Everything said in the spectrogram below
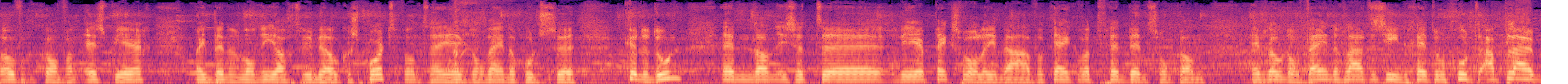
overgekomen van Esbjerg. Maar ik ben er nog niet achter in welke sport, want hij heeft nog weinig goeds kunnen doen. En dan is het weer Pek Zwolle in de avond. Kijken wat Fred Benson kan. Heeft ook nog weinig laten zien. Geeft hem goed aan Pluim.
